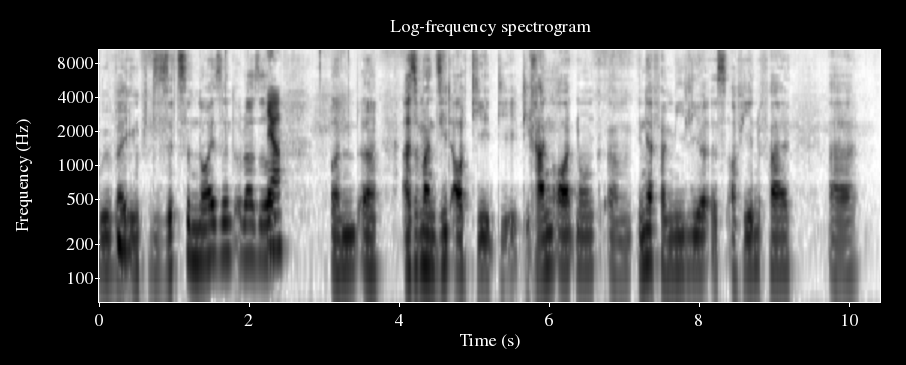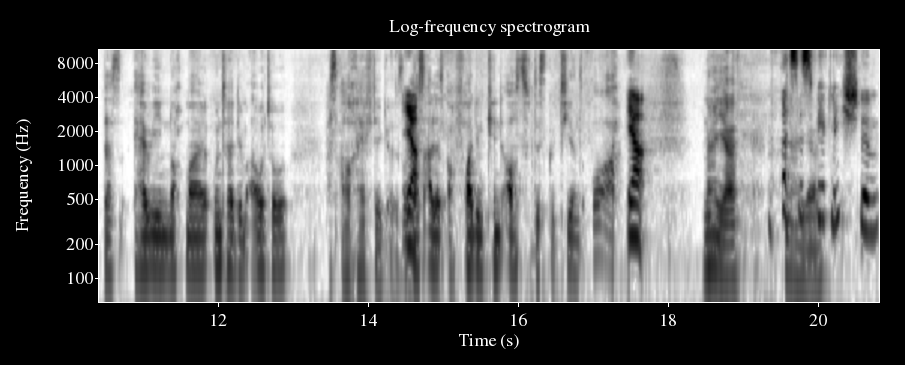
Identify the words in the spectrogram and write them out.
cool, weil irgendwie die Sitze neu sind oder so. Ja. Und äh, also man sieht auch die, die, die Rangordnung ähm, in der Familie ist auf jeden Fall, äh, dass Harry nochmal unter dem Auto, was auch heftig ist. Und Ja. das alles auch vor dem Kind auszudiskutieren. So, oh, Ja, naja. Das Na ist wirklich schlimm.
